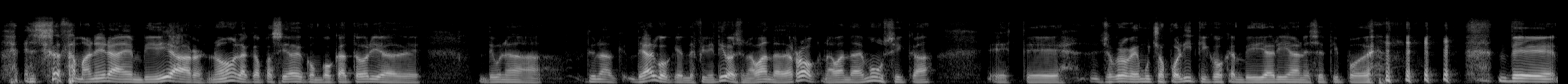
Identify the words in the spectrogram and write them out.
en cierta manera, a envidiar ¿no? la capacidad de convocatoria de, de, una, de, una, de algo que en definitiva es una banda de rock, una banda de música, este, yo creo que hay muchos políticos que envidiarían ese tipo de,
